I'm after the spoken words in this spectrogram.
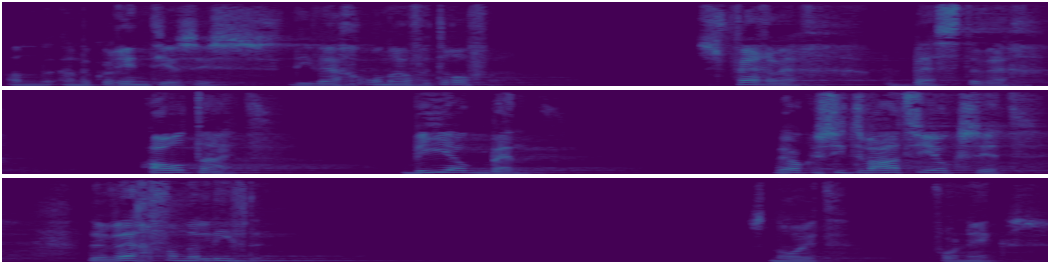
van, aan de Corinthiërs is die weg onovertroffen. Het is verreweg de beste weg. Altijd. Wie je ook bent. Welke situatie je ook zit. De weg van de liefde. Is nooit voor niks.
